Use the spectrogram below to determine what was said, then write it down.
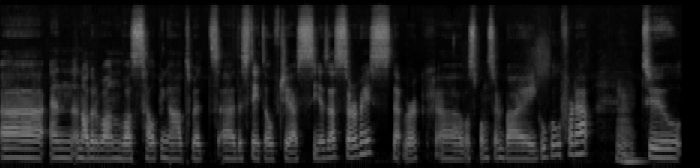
Uh, and another one was helping out with uh, the state of JS CSS surveys. That work uh, was sponsored by Google for that, Mm. to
